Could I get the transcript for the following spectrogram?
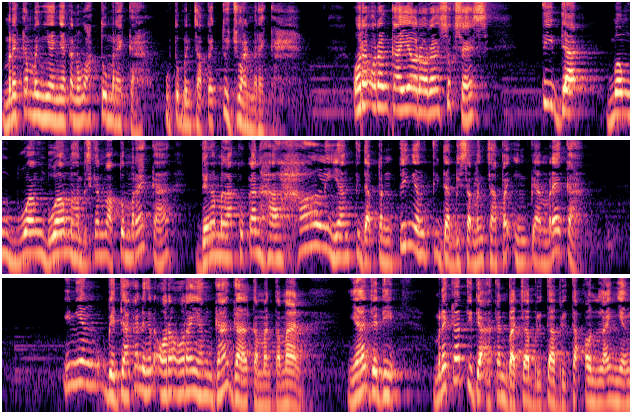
mereka menyia-nyiakan waktu mereka untuk mencapai tujuan mereka. Orang-orang kaya, orang-orang sukses tidak membuang-buang menghabiskan waktu mereka dengan melakukan hal-hal yang tidak penting yang tidak bisa mencapai impian mereka. Ini yang bedakan dengan orang-orang yang gagal, teman-teman. Ya, jadi mereka tidak akan baca berita-berita online yang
